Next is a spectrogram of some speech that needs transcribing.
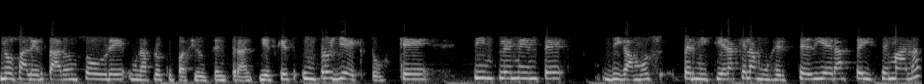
nos alertaron sobre una preocupación central y es que es un proyecto que simplemente digamos, permitiera que la mujer cediera seis semanas,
